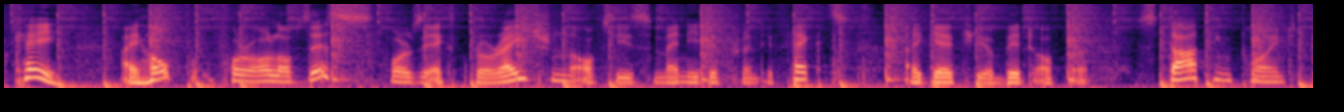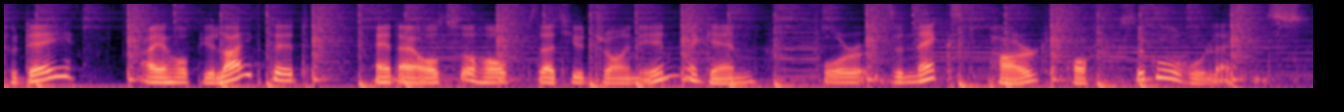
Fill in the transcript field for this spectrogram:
Okay, I hope for all of this, for the exploration of these many different effects, I gave you a bit of a starting point today. I hope you liked it, and I also hope that you join in again for the next part of the Guru lessons.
